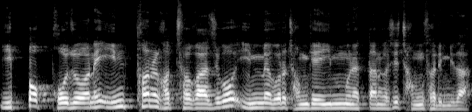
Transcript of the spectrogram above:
입법 보조원의 인턴을 거쳐가지고 인맥으로 정계에 입문했다는 것이 정설입니다.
